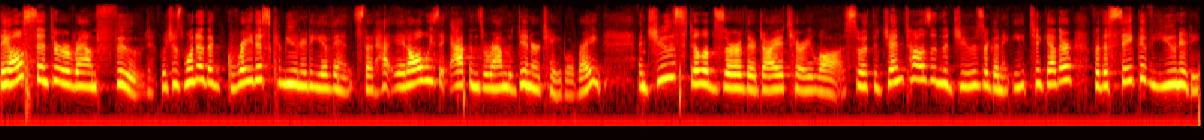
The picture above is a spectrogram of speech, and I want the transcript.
They all center around food, which is one of the greatest community events that ha- it always happens around the dinner table, right? And Jews still observe their dietary laws. So if the Gentiles and the Jews are going to eat together for the sake of unity,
